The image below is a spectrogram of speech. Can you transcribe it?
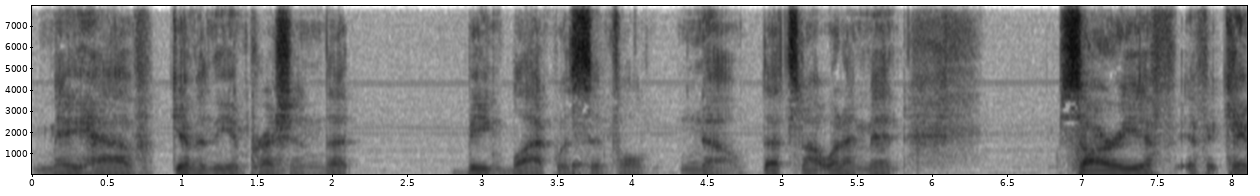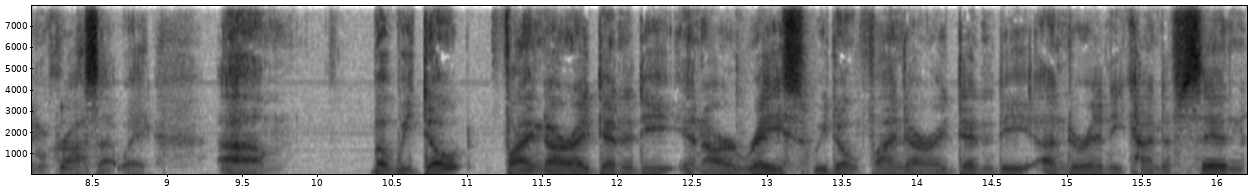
may have given the impression that being black was sinful. No, that's not what I meant. Sorry if if it came across that way. Um, but we don't find our identity in our race. We don't find our identity under any kind of sin.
